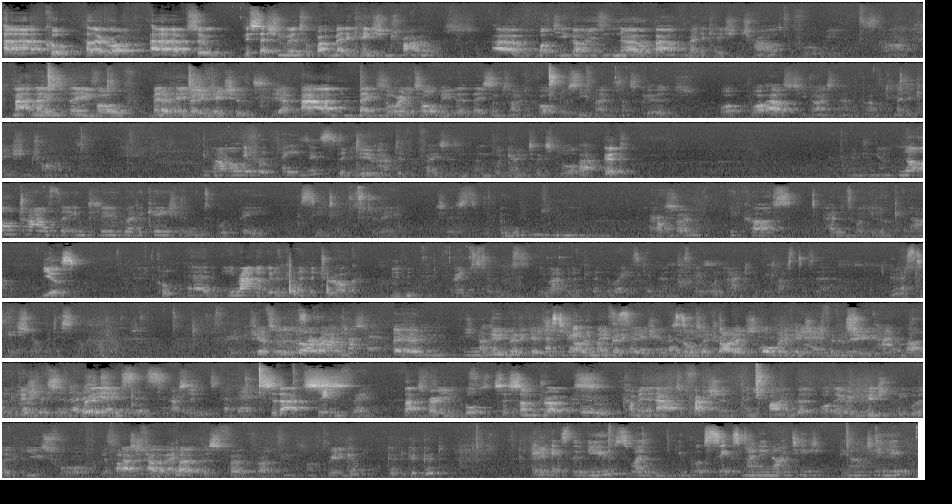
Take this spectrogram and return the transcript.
Uh, cool. Hello, everyone. Uh, so this session we're going to talk about medication trials. Uh, what do you guys know about medication trials before we start? Matt knows that they involve medication. Medications, yeah. And Meg's already told me that they sometimes involve placebo. So that's good. What What else do you guys know about medication trials? Not all different phases. They do have different phases, and, and we're going to explore that. Good. Anything else? Not all trials that include medications would be CT study, just How so? because it depends what you're looking at. Yes. Cool. Um, you might not be looking at the drug, hmm for instance. You might be looking at the way it's given, so it wouldn't actually be classed as a investigational medicinal product. Do you have something as Is well that around um, Because you're not new medications, investigating trialing new medications, and also investigating trialing all medications Yeah, for the new kind of are conditions. looking at Brilliant. Absolutely. So that's. That's very important. So some drugs Mm. come in and out of fashion, and you find that what they originally were used for actually have a purpose for, for other things as well. Really good, good, good, good. It hits the news when you put six men in, IT, in ITU.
